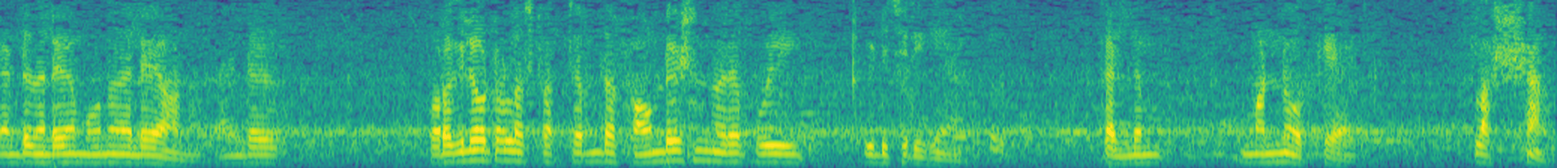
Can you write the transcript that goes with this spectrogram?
രണ്ട് നിലയോ മൂന്ന് നിലയോ ആണ്. അതിന്റെ പുറകിലോട്ടുള്ള സ്ട്രക്ചറിന്റെ ഫൗണ്ടേഷൻ വരെ പോയി ഇടിച്ചിരിക്കുകയാണ്. കല്ലും മണ്ണും ഒക്കെ ആയിട്ട്. ഫ്ലഷാണ്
